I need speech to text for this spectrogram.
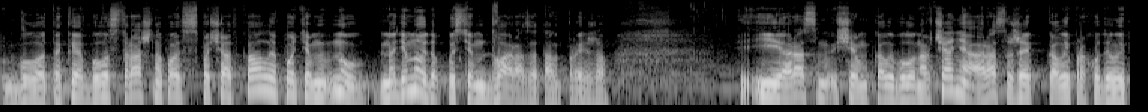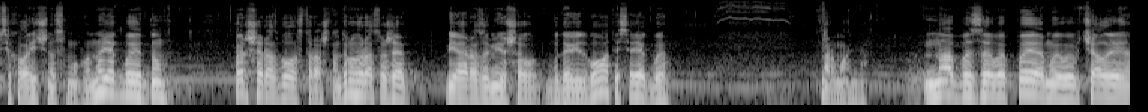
було таке, було страшно спочатку, але потім, ну, наді мною, допустимо, два рази танк проїжджав. І раз ще коли було навчання, а раз уже коли проходили психологічну смугу. Ну, якби, ну, перший раз було страшно. Другий раз вже я розумів, що буде відбуватися, якби нормально. На БЗВП ми вивчали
